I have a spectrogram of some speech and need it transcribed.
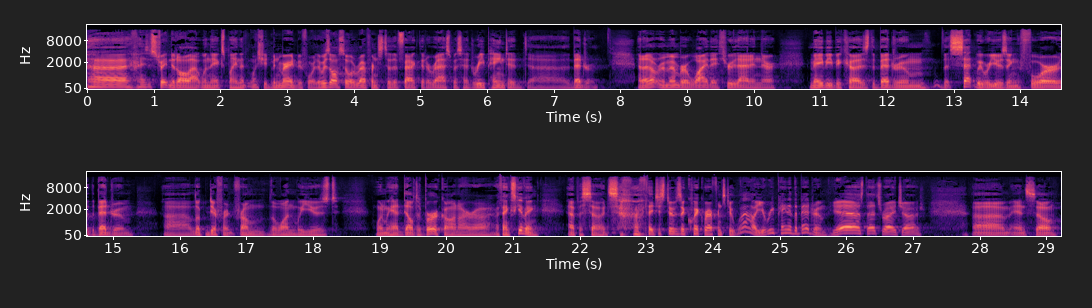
uh, I straightened it all out when they explained that well, she'd been married before. There was also a reference to the fact that Erasmus had repainted uh, the bedroom. And I don't remember why they threw that in there. Maybe because the bedroom, the set we were using for the bedroom, uh, looked different from the one we used when we had Delta Burke on our, uh, our Thanksgiving episode. So they just, it was a quick reference to, wow, you repainted the bedroom. Yes, that's right, Josh. Um, and so,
